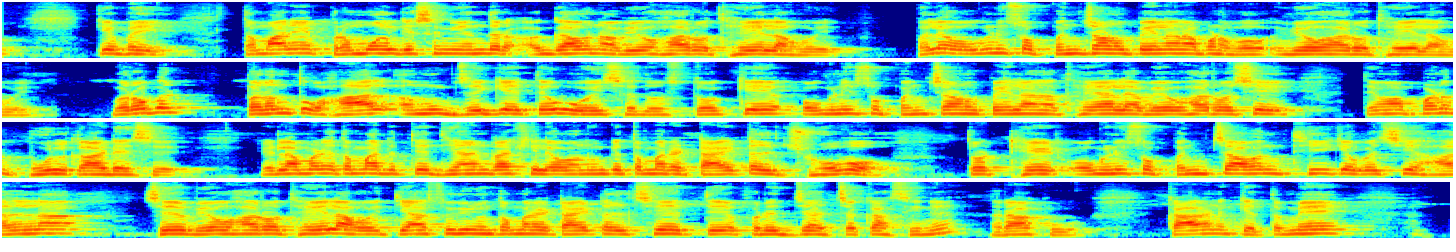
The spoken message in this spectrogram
કે ભાઈ તમારે પ્રમોલગેશનની અંદર અગાઉના વ્યવહારો થયેલા હોય, ભલે ઓગણીસો પંચાણું પહેલાંના પણ વ્યવહારો થયેલા હોય, બરાબર? પરંતુ હાલ અમુક જગ્યાએ તેવું હોય છે દોસ્તો કે ઓગણીસો પંચાણું પહેલાંના થયેલા વ્યવહારો છે, તેમાં પણ ભૂલ કાઢે છે. એટલા માટે તમારે તે ધ્યાન રાખી લેવાનું કે તમારે ટાઇટલ જોવો. તો ઠેઠ ઓગણીસો પંચાવનથી કે પછી હાલના જે વ્યવહારો થયેલા હોય, ત્યાં સુધીનું તમારે ટાઇટલ છે તે ફરજિયાત ચકાસીને રાખવું. કારણ કે તમે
